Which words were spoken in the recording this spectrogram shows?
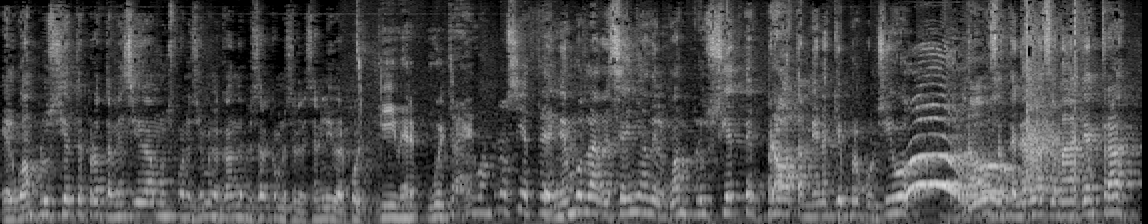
El OnePlus 7 Pro también se lleva mucho por encima y lo acaban de empezar a comercializar en Liverpool. Liverpool trae OnePlus 7. Tenemos la reseña del OnePlus 7 Pro también aquí en Propulsivo. La vamos a tener la semana que entra.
